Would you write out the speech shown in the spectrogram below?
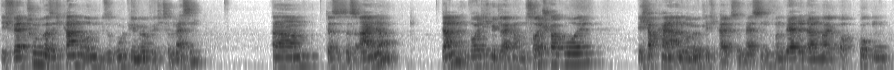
ich werde tun, was ich kann, um so gut wie möglich zu messen. Ähm, das ist das eine. Dann wollte ich mir gleich noch einen Zollstock holen ich habe keine andere Möglichkeit zu messen und werde dann mal auch gucken,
